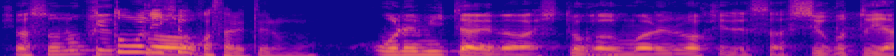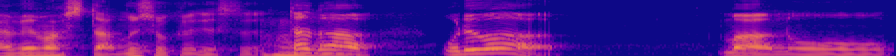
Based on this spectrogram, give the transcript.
いやその不結当に評価果されてるもん。俺みたいな人が生まれるわけでさ仕事辞めました無職です、ただ俺はまああの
